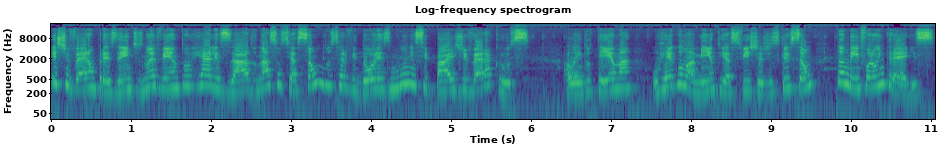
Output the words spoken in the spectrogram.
estiveram presentes no evento realizado na Associação dos Servidores Municipais de Veracruz. Além do tema, o regulamento e as fichas de inscrição também foram entregues.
